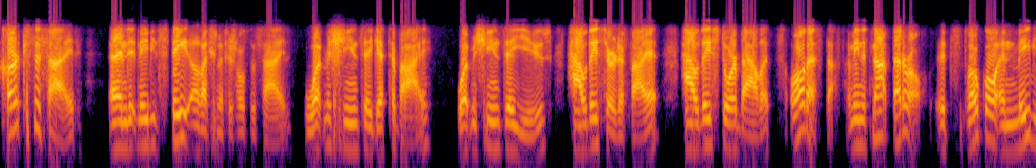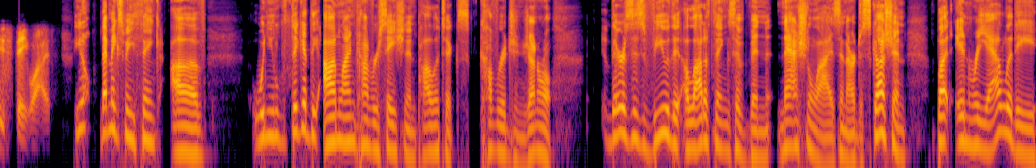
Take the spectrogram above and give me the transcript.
Clerks decide, and maybe state election officials decide what machines they get to buy, what machines they use, how they certify it, how they store ballots, all that stuff. I mean, it's not federal, it's local and maybe statewide. You know, that makes me think of when you think of the online conversation in politics coverage in general, there's this view that a lot of things have been nationalized in our discussion, but in reality,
